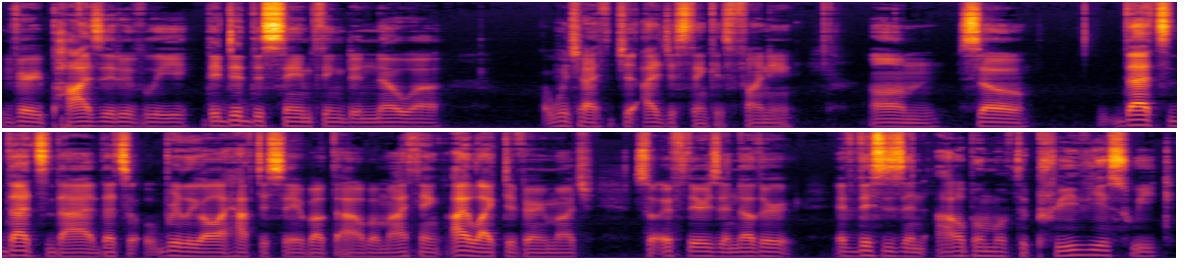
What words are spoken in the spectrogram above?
very positively. They did the same thing to Noah, which I I just think is funny. Um, so that's that's that. That's really all I have to say about the album. I think I liked it very much. So if there's another if this is an album of the previous week,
